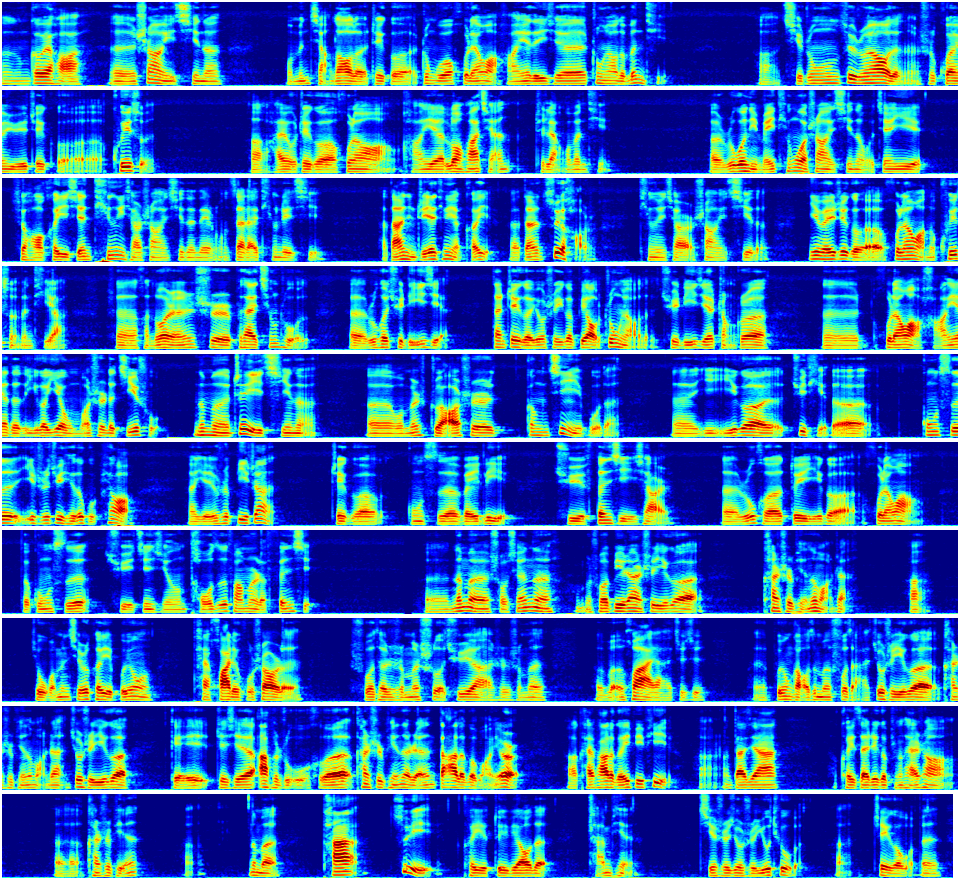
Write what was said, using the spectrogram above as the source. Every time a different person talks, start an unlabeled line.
嗯，各位好啊。呃，上一期呢，我们讲到了这个中国互联网行业的一些重要的问题啊，其中最重要的呢是关于这个亏损啊，还有这个互联网行业乱花钱这两个问题。呃，如果你没听过上一期呢，我建议最好可以先听一下上一期的内容，再来听这期啊。当然你直接听也可以呃，但是最好听一下上一期的，因为这个互联网的亏损问题啊。呃，很多人是不太清楚，呃，如何去理解，但这个又是一个比较重要的，去理解整个，呃，互联网行业的一个业务模式的基础。那么这一期呢，呃，我们主要是更进一步的，呃，以一个具体的公司，一只具体的股票，啊，也就是 B 站这个公司为例，去分析一下，呃，如何对一个互联网。的公司去进行投资方面的分析，呃，那么首先呢，我们说 B 站是一个看视频的网站，啊，就我们其实可以不用太花里胡哨的说它是什么社区啊，是什么呃文化呀，就就呃不用搞这么复杂，就是一个看视频的网站，就是一个给这些 UP 主和看视频的人搭了个网页儿啊，开发了个 APP 啊，让大家可以在这个平台上。呃，看视频啊，那么它最可以对标的产品其实就是 YouTube 啊，这个我们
